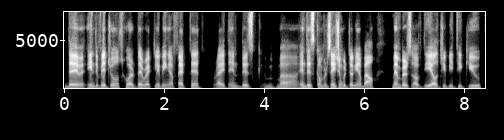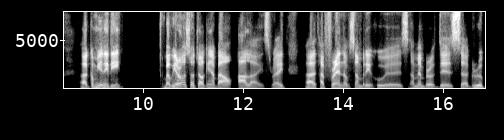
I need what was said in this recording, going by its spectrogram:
the individuals who are directly being affected, right? In this uh, in this conversation, we're talking about members of the LGBTQ uh, community, but we are also talking about allies, right? Uh, a friend of somebody who is a member of this uh, group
